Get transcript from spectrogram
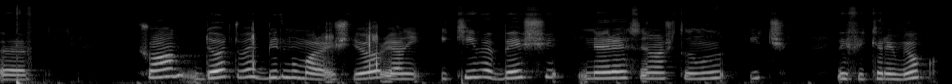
e, şu an 4 ve 1 numara işliyor. Yani 2 ve 5 neresini açtığını hiç bir fikrim yok.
